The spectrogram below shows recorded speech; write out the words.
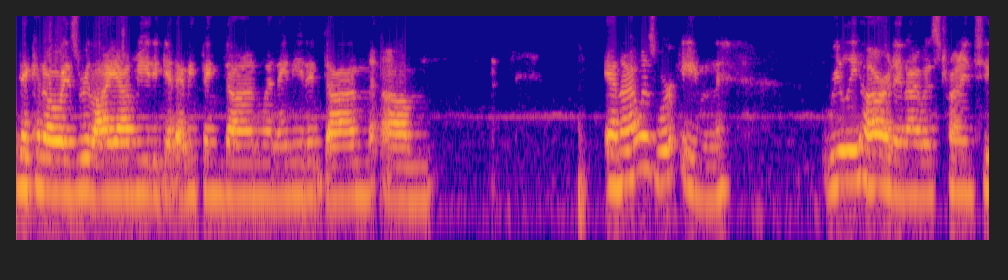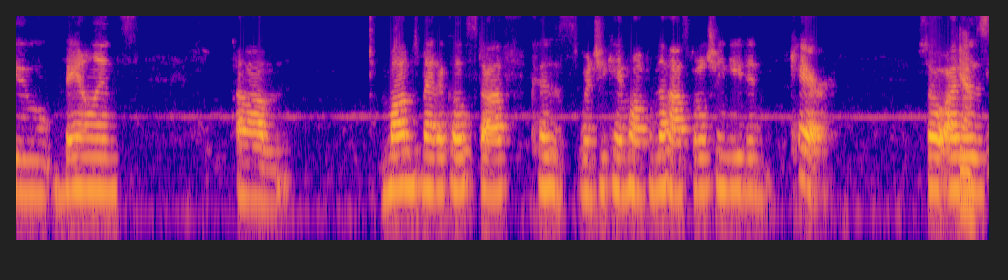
they could always rely on me to get anything done when they need it done. Um, and I was working really hard and I was trying to balance um, mom's medical stuff because when she came home from the hospital, she needed care. So I Yeah. was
